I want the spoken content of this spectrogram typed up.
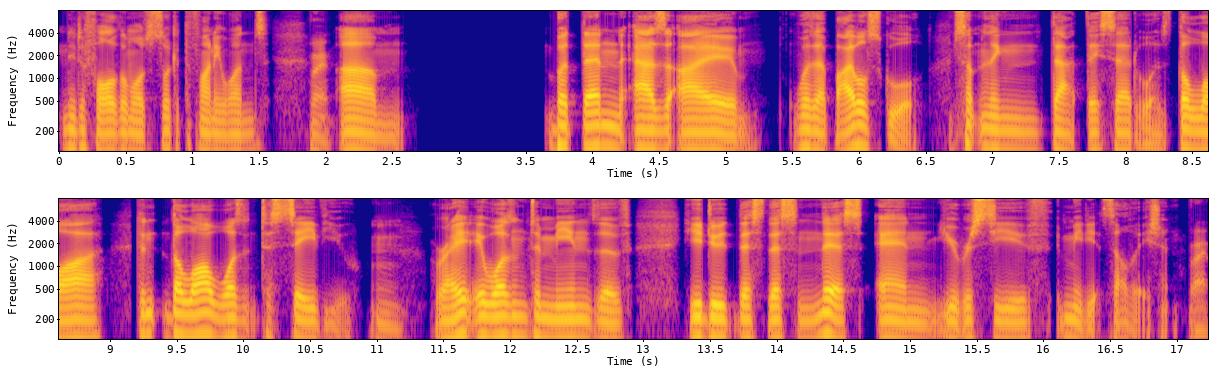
need to follow them. I'll just look at the funny ones. Right. Um, but then as I was at Bible school, something that they said was the law. The, the law wasn't to save you, Mm. Right? It wasn't a means of you do this, this, and this, and you receive immediate salvation Right.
